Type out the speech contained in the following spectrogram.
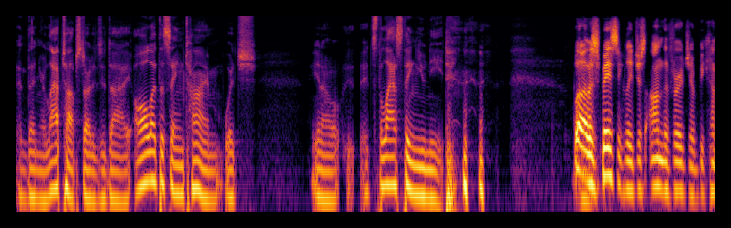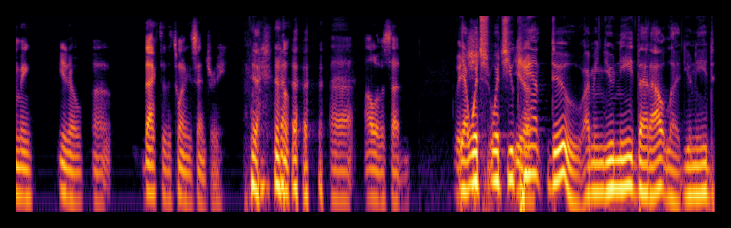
and then your laptop started to die all at the same time, which you know it's the last thing you need. Well, I was basically just on the verge of becoming, you know, uh, back to the 20th century. yeah. Uh, all of a sudden. yeah, which which you, you can't do. I mean, you need that outlet. You need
